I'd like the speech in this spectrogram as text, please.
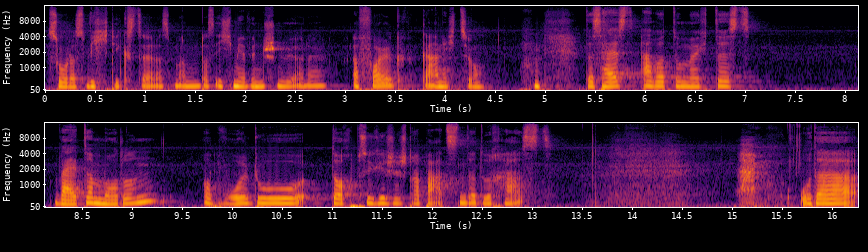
so das Wichtigste, dass man, das ich mir wünschen würde. Erfolg gar nicht so. Das heißt aber, du möchtest weiter modeln, obwohl du doch psychische Strapazen dadurch hast? Oder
